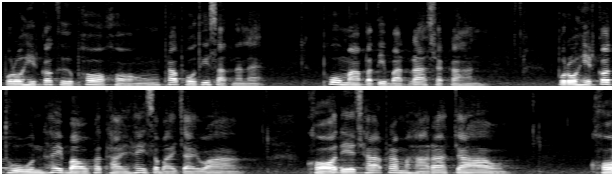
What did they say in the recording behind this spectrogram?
ปุโรหิตก็คือพ่อของพระโพธิสัตว์นั่นแหละ ผู้มาปฏิบัติราชการ ปุโรหิตก็ทูลให้เบาพระไทยให้สบายใจว่า ขอเดชะพระมหาราชเจ้า ขอ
